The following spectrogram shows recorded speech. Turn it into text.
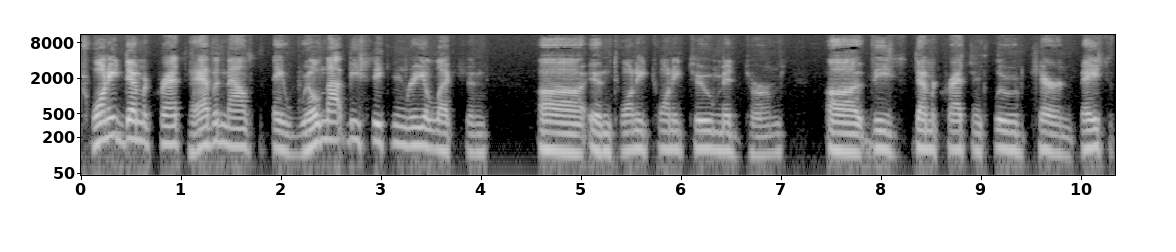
20 Democrats have announced that they will not be seeking reelection uh, in 2022 midterms. Uh, these Democrats include Karen Bass of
